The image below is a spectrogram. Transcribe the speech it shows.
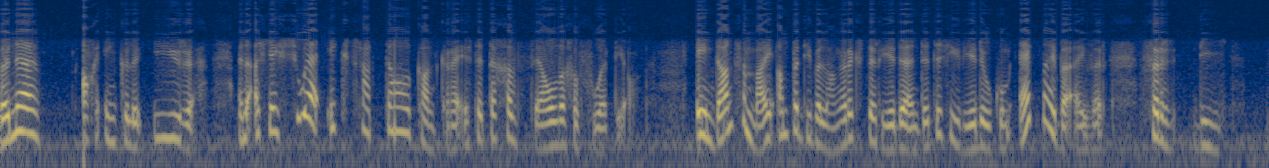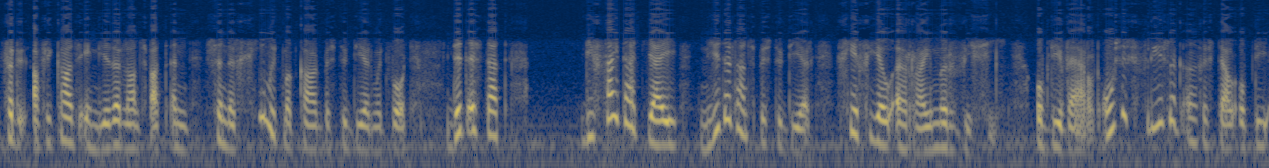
binne ag enkele ure. En as jy so 'n ekstra taal kan kry, is dit 'n geweldige voordeel. En dan vir my amper die belangrikste rede en dit is die rede hoekom ek my beywer vir die vir Afrikaans en Nederlands wat in sinergie met mekaar bestudeer moet word. Dit is dat die feit dat jy Nederlands bestudeer, gee vir jou 'n ruimer visie op die wêreld. Ons is vreeslik ingestel op die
